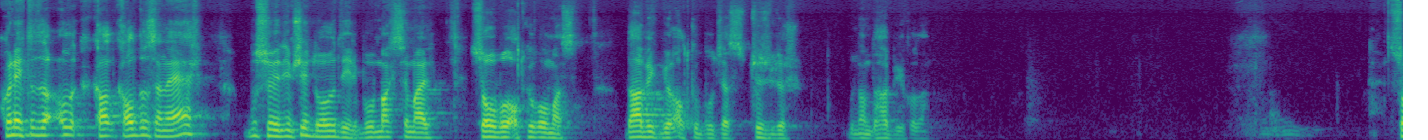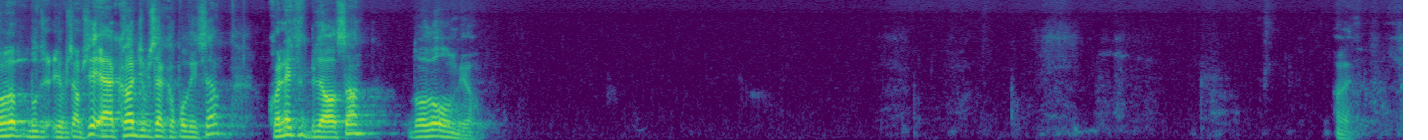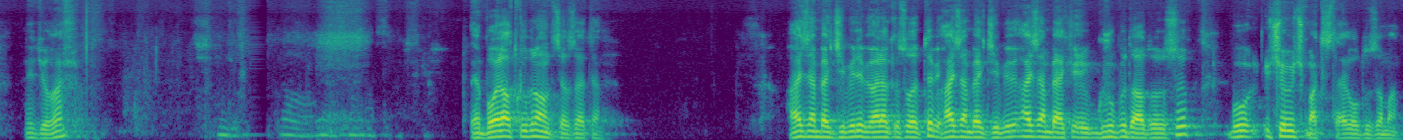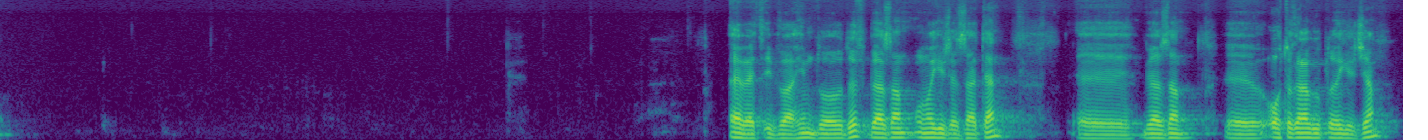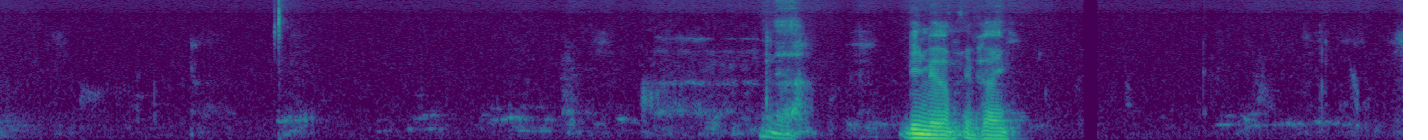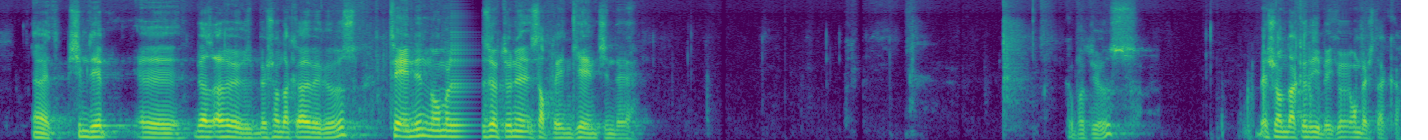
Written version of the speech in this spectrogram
connected'ı al- kal- kaldıysan eğer bu söylediğim şey doğru değil. Bu maksimal solvable alt grup olmaz. Daha büyük bir alt grup bulacağız. Çözülür. Bundan daha büyük olan. Sonra yapacağım şey eğer K cebisel kapalıysa connected bile alsan doğru olmuyor. Evet. Ne diyorlar? E, Boyle alt grubunu anlatacağız zaten. Heisenberg cebiri bir alakası olabilir. Tabii Heisenberg cebiri, Heisenberg e, grubu daha doğrusu bu 3'e 3 matrisler olduğu zaman. Evet İbrahim doğrudur. Birazdan ona gireceğiz zaten. Ee, birazdan e, ortogonal gruplara gireceğim. Bilmiyorum İbrahim. Evet, şimdi e, biraz ara veriyoruz. 5-10 dakika ara veriyoruz. T'nin normalizatörünü hesaplayın G'nin içinde. Kapatıyoruz. 5-10 dakika değil belki 15 dakika.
